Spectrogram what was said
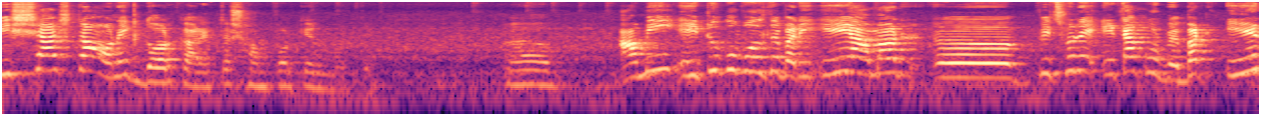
বিশ্বাসটা অনেক দরকার একটা সম্পর্কের মধ্যে। আমি এইটুকু বলতে পারি, এ আমার পিছনে এটা করবে, বাট এর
